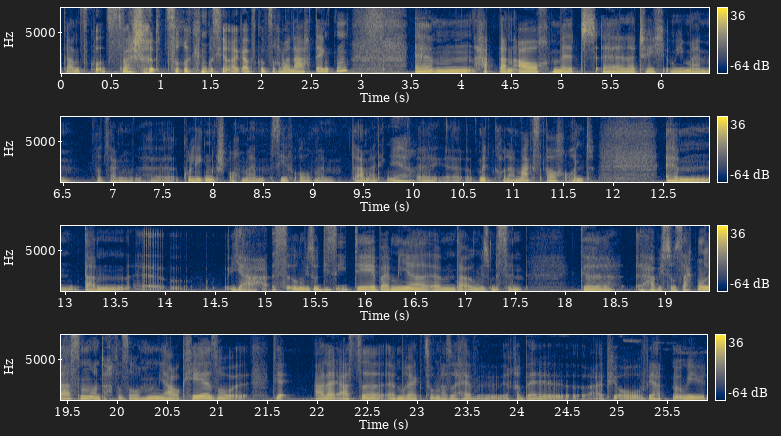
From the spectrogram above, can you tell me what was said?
ganz kurz zwei Schritte zurück, muss ich mal ganz kurz darüber nachdenken. Ähm, hab dann auch mit äh, natürlich irgendwie meinem sozusagen äh, Kollegen gesprochen, meinem CFO, meinem damaligen ja. äh, Mitgründer Max auch. Und ähm, dann, äh, ja, ist irgendwie so diese Idee bei mir, ähm, da irgendwie so ein bisschen habe ich so sacken lassen und dachte so, hm, ja, okay, so der allererste ähm, Reaktion war so, hä, Rebell, IPO, wir hatten irgendwie,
